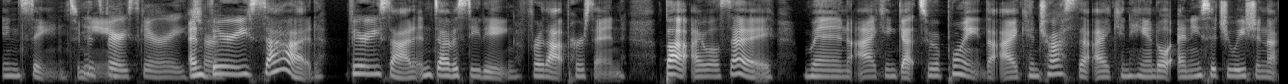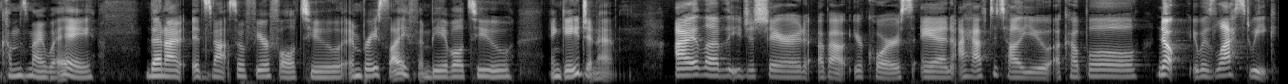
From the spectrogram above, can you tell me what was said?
insane to me. It's very scary and sure. very sad. Very sad and devastating for that person. But I will say, when I can get to a point that I can trust that I can handle any situation that comes my way, then I, it's not so fearful to embrace life and be able to engage in it. I love that you just shared about your course. And I have to tell you, a couple, no, it was last week.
